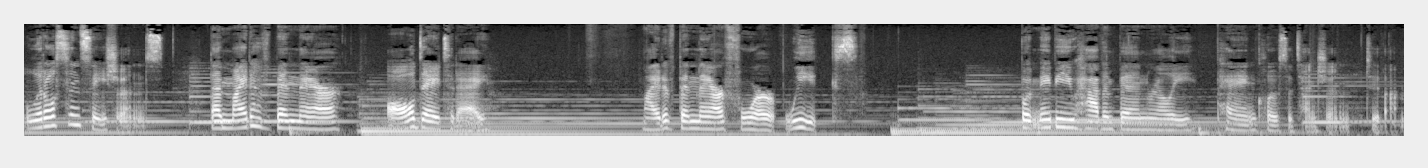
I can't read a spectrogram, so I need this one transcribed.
little sensations that might have been there all day today, might have been there for weeks but maybe you haven't been really paying close attention to them.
